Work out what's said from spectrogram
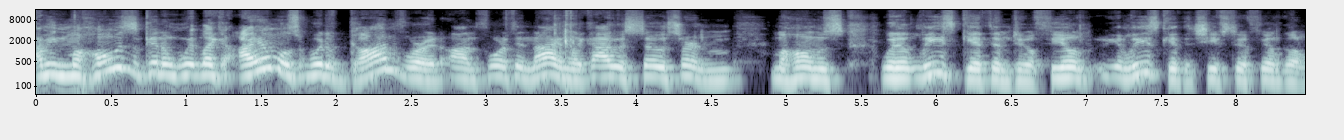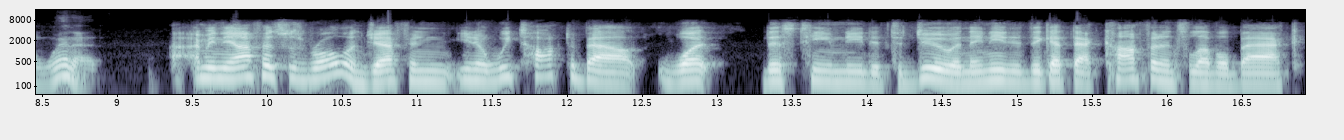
I mean, Mahomes is going to win. Like, I almost would have gone for it on fourth and nine. Like, I was so certain Mahomes would at least get them to a field, at least get the Chiefs to a field goal and win it. I mean, the offense was rolling, Jeff, and you know we talked about what this team needed to do, and they needed to get that confidence level back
